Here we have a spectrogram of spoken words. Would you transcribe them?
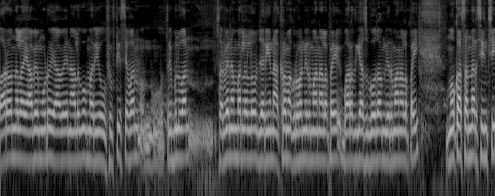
ఆరు వందల యాభై మూడు యాభై నాలుగు మరియు fifty seven triple one survey నెంబర్లలో జరిగిన అక్రమ గృహ నిర్మాణాలపై భారత్ గ్యాస్ గోదాం నిర్మాణాలపై మోకా సందర్శించి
